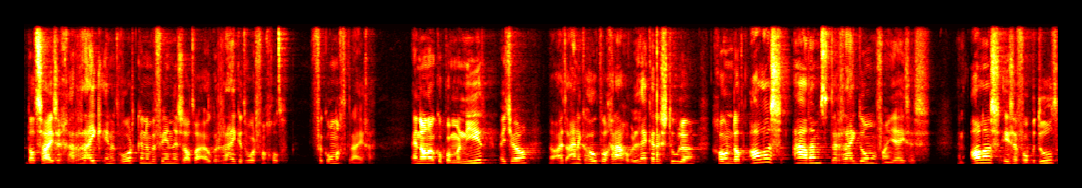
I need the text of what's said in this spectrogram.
dat zij zich rijk in het woord kunnen bevinden, zodat wij ook rijk het woord van God verkondigd krijgen. En dan ook op een manier, weet je wel, nou, uiteindelijk hopen we graag op lekkere stoelen. Gewoon dat alles ademt de rijkdom van Jezus. En alles is ervoor bedoeld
